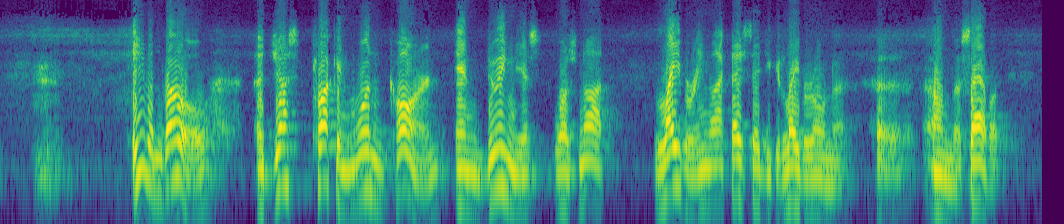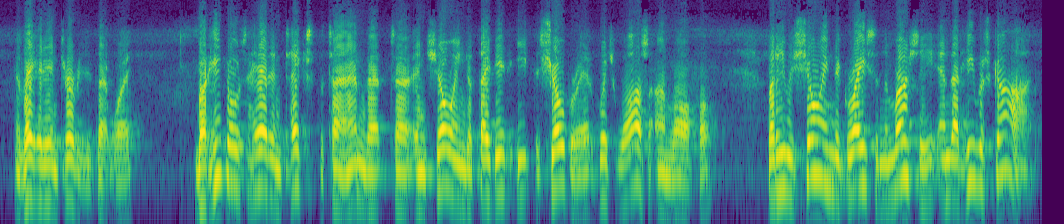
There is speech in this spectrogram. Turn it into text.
even though uh, just plucking one corn and doing this was not laboring, like they said you could labor on the, uh, on the Sabbath, and they had interpreted it that way. But he goes ahead and takes the time that, uh, in showing that they did eat the showbread, which was unlawful, but he was showing the grace and the mercy and that he was God.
